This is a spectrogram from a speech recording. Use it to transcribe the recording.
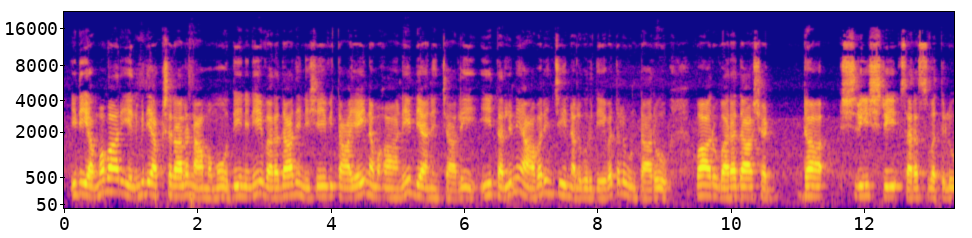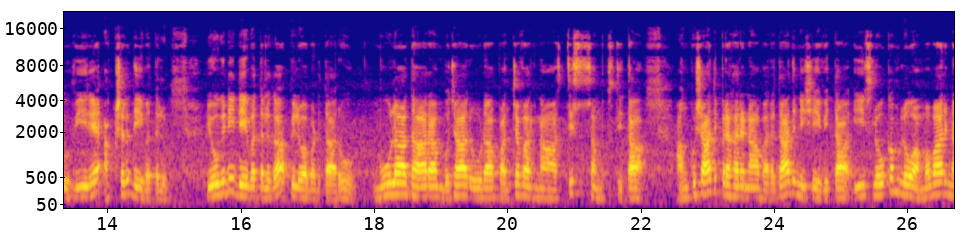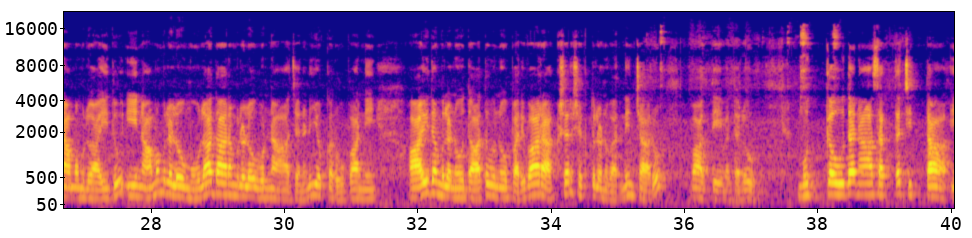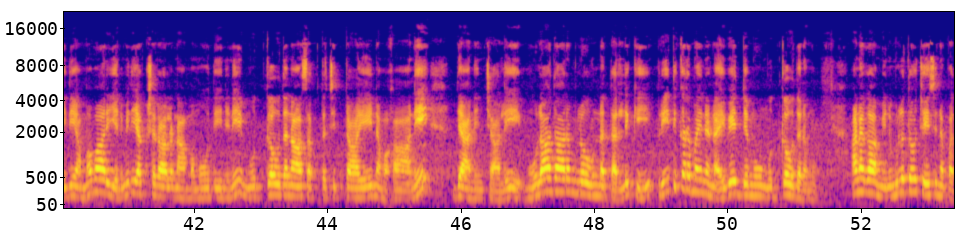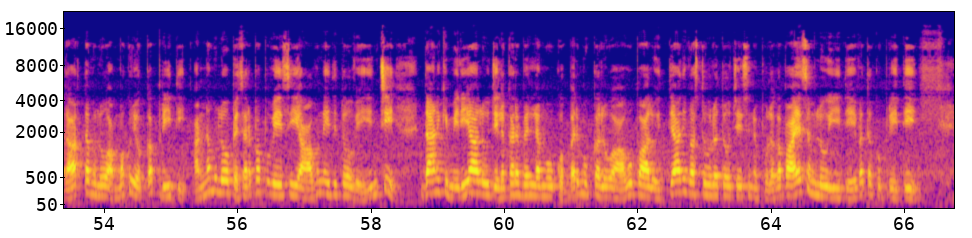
ఇది అమ్మవారి ఎనిమిది అక్షరాల నామము. దీనిని వరదాది నిషేవితాయై నమః అని ధ్యానించాలి. ఈ తల్లిని ఆవరించి నలుగురు దేవతలు ఉంటారు. వారు వరద షడ్డ శ్రీ శ్రీ సరస్వతులు వీరే అక్షర దేవతలు. యోగిని దేవతలుగా పిలువబడతారు. మూలాధార భుజారూఢ పంచవర్ణ అస్థి సంస్థిత. అంకుశాది ప్రహరణ వరదాది నిషేవిత. ఈ శ్లోకంలో అమ్మవారి నామములు ఐదు. ఈ నామములలో మూలాధారములలో ఉన్న ఆ జనని యొక్క రూపాన్ని ఆయుధములను ధాతువును పరివార అక్షర శక్తులను వర్ణించారు వాగ్దేవతలు. ముద్గౌదనాసక్త చిత్త ఇది అమ్మవారి ఎనిమిది అక్షరాల నామము. దీనిని ముద్గౌదనాసక్త చిత్తాయే నమః అని ధ్యానించాలి. మూలాధారంలో ఉన్న తల్లికి ప్రీతికరమైన నైవేద్యము ముద్గౌదనము. అనగా మినుములతో చేసిన పదార్థములు అమ్మకు యొక్క ప్రీతి. అన్నములో పెసరపప్పు వేసి ఆవు నేతితో వేయించి దానికి మిరియాలు జీలకర్ర బెల్లము కొబ్బరి ముక్కలు ఆవు పాలు ఇత్యాది వస్తువులతో చేసిన పులగ పాయసములు ఈ దేవతకు ప్రీతి.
